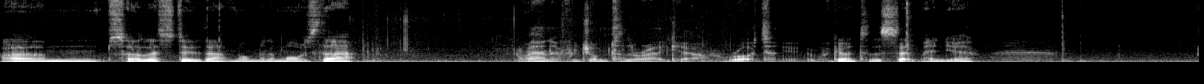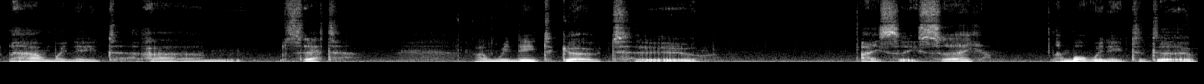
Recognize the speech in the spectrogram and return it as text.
Um, so let's do that. We'll minimise that. And if we jump to the radio, right, we go into the set menu, and we need um, set, and we need to go to ACC, and what we need to do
